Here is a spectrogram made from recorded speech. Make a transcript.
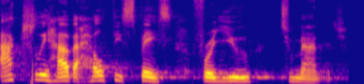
actually have a healthy space for you to manage?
